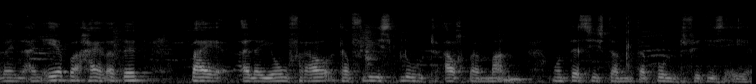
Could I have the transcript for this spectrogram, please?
wenn ein Ehepaar heiratet, bei einer Jungfrau, da fließt Blut, auch beim Mann. Und das ist dann der Bund für diese Ehe.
